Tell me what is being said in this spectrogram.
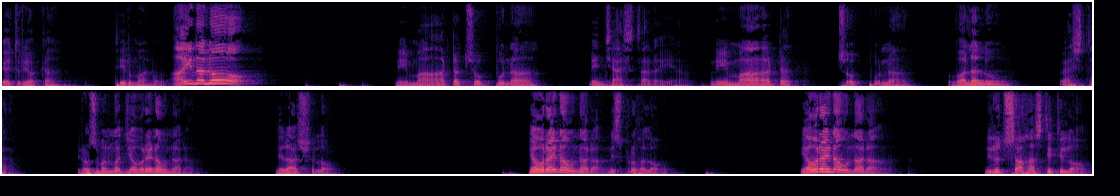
పేతురు యొక్క తీర్మానం అయినను నీ మాట చొప్పున నేను చేస్తానయ్యా. నీ మాట చొప్పున వలలు వేస్తా. ఈరోజు మన మధ్య ఎవరైనా ఉన్నారా? నిరాశలో. ఎవరైనా ఉన్నారా? నిస్పృహలో. ఎవరైనా ఉన్నారా? నిరుత్సాహ స్థితిలో.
